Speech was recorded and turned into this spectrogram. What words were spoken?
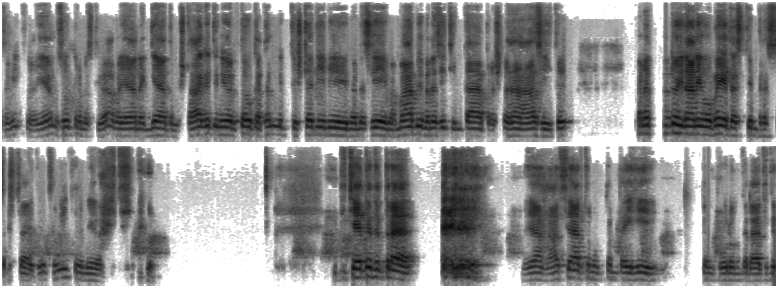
समीचीनम् एवं सूत्रमस्ति वा मया न ज्ञातं ष्टागतिनिवृत्तौ कथं तिष्ठति इति मनसि ममापि मनसि चिन्ता प्रश्नः आसीत् परन्तु इदानीम् उभयतस्ति भ्रष्टश्च इति समीचीनमेव इति चेत् तत्र मया हास्यार्थमुक्तं तैः पूर्वं कदाचित्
